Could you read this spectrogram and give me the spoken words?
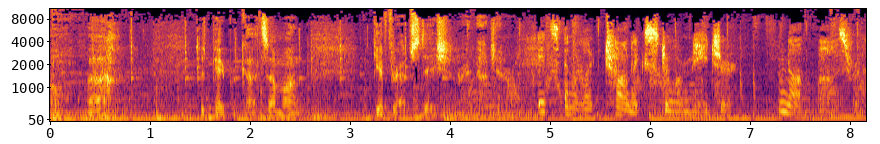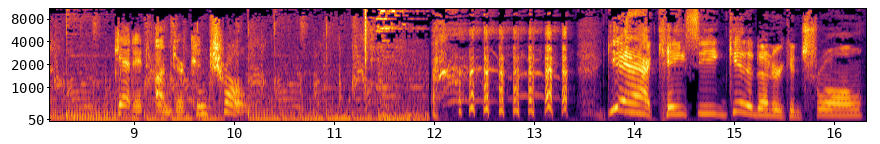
Oh, ah. Uh, just paper cuts. I'm on gift wrap station right now, General. It's an electronics store, Major, not Basra. Get it under control. Yeah, Casey, get it under control.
